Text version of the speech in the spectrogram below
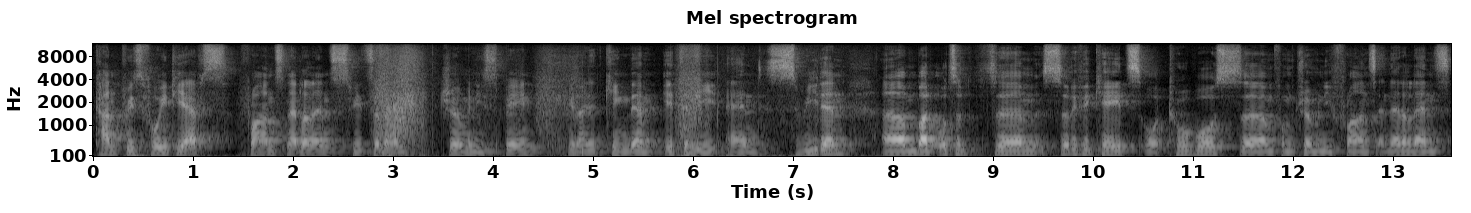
countries for ETFs, France, Netherlands, Switzerland, Germany, Spain, United Kingdom, Italy and Sweden. Um, but also um, certificates or turbos um, from Germany, France and Netherlands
